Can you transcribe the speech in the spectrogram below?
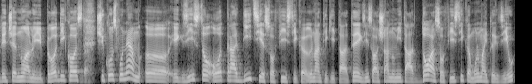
de ce nu a lui Prodicos. Da. Și cum spuneam, uh, există o tradiție sofistică în antichitate, există o așa numită a doua sofistică mult mai târziu.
